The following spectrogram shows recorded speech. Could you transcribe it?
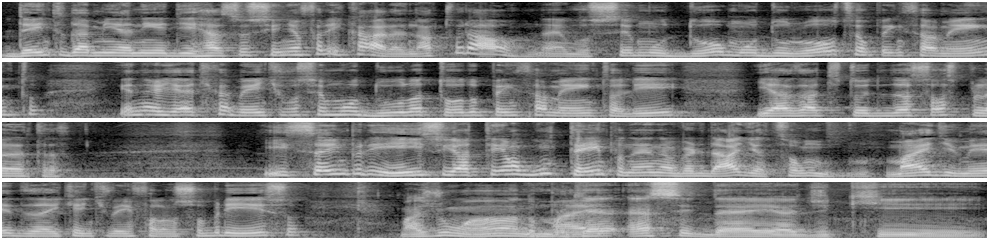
dentro da minha linha de raciocínio eu falei, cara, é natural, né? Você mudou, modulou o seu pensamento energeticamente você modula todo o pensamento ali e as atitudes das suas plantas. E sempre isso, já tem algum tempo, né? Na verdade, são mais de meses aí que a gente vem falando sobre isso. Mais de um ano, Mas... porque essa ideia de que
